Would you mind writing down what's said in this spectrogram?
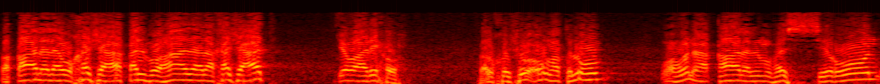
فقال لو خشع قلب هذا لخشعت جوارحه. فالخشوع مطلوب وهنا قال المفسرون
